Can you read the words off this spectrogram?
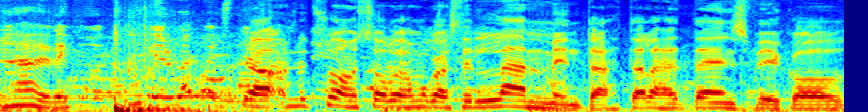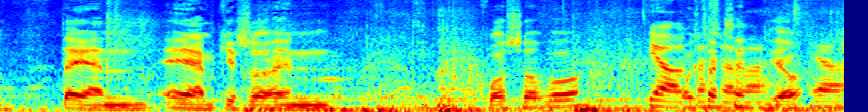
ihan hyvin. Ja nyt Suomessa on ollut ihan mukaisesti lämmintä. Te lähdette ensi viikolla teidän EM-kisoihin Kosovoon. Joo, muistaakseni? Kosovoon, Joo.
